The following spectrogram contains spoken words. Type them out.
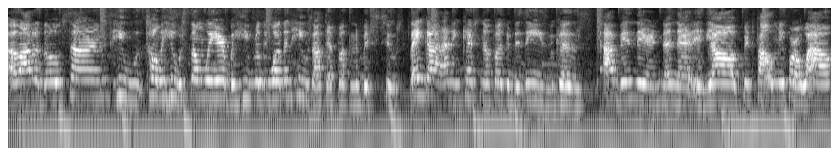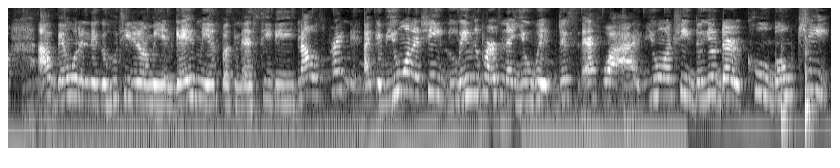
a lot of those times he told me he was somewhere but he really wasn't. He was out there fucking the bitch too. Thank god i didn't catch no fucking disease because i've been there and done that. If y'all been following me for a while i've been with a nigga who cheated on me and gave me a fucking std and i was pregnant. Like if you want to cheat leave the person that you with. Just fyi if you want to cheat do your dirt. Cool boo. Cheat.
